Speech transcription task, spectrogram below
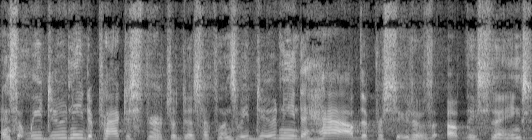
And so we do need to practice spiritual disciplines. We do need to have the pursuit of, of these things.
